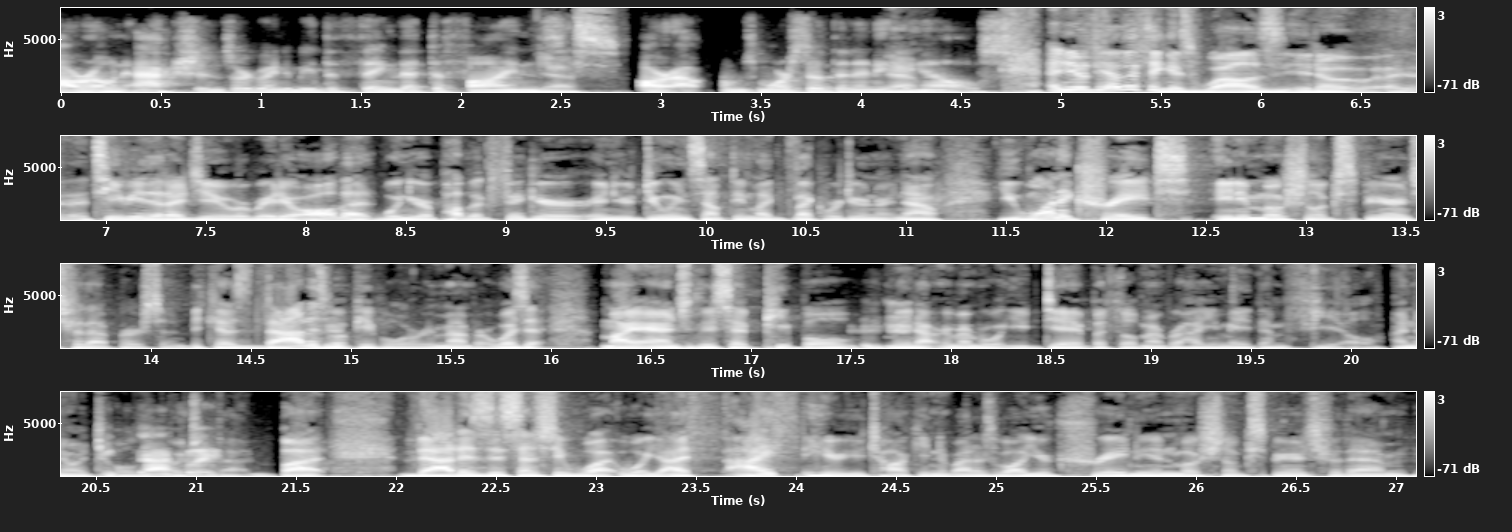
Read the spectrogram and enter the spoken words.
our own actions are going to be the thing that defines yes. our outcomes more so than anything yeah. else. And you know, the other thing as well is, you know, uh, TV that I do or radio, all that, when you're a public figure and you're doing something like, like we're doing right now, you want to create an emotional experience for that person because that is what people will remember. Was it Maya Angelou said, people mm-hmm. may not remember what you did, but they'll remember how you made them feel. I know I totally exactly. butchered that, but that is essentially what, what I, I hear you talking about as well. You're creating an emotional experience for them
